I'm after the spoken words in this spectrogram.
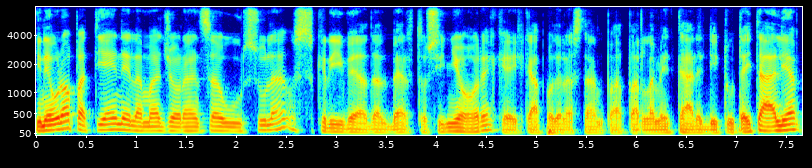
In Europa tiene la maggioranza Ursula, scrive ad Alberto Signore, che è il capo della stampa parlamentare di tutta Italia,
